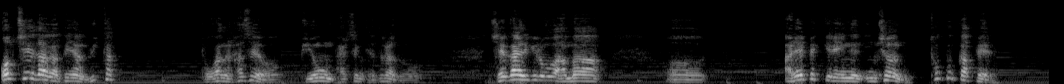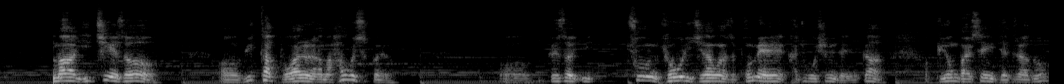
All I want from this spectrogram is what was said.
업체에다가 그냥 위탁 보관을 하세요. 비용은 발생되더라도. 제가 알기로 아마 어, 아랫백길에 있는 인천 토크 카페 아마 2층에서 어, 위탁 보관을 아마 하고 있을 거예요. 어, 그래서 이 추운 겨울이 지나고 나서 봄에 가지고 오시면 되니까 어, 비용 발생이 되더라도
